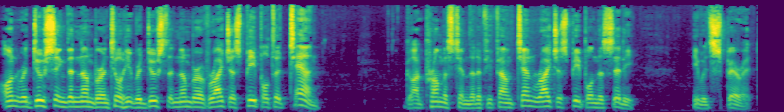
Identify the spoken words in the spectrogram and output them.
on reducing the number until he reduced the number of righteous people to ten. God promised him that if he found ten righteous people in the city, he would spare it.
